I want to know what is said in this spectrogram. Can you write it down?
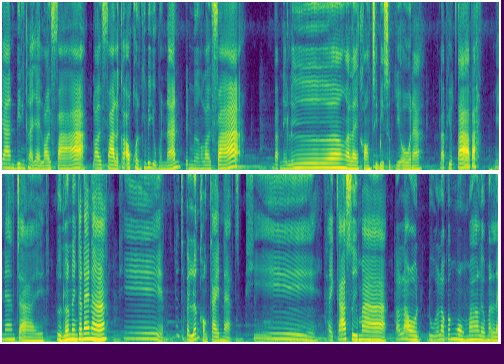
ยานบินขนาดใหญ่ลอยฟ้า ลอยฟ้าแล้วก็เอาคนขึ้นไปอยู่บนนั้น เป็นเมืองลอยฟ้า แบบในเรื่องอะไรของ Ghibli Studio นะ Laputa ปะไม่แน่ใจ หรือเรื่องนั้นก็ได้นะ ที่น่าจะเป็นเรื่องของไกแน็ก ที่ไทก้าซื้อมา แล้วเราดูแล้วเราก็งงมากเลยมันอะไร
